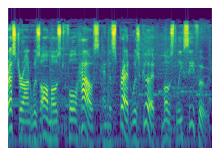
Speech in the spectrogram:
Restaurant was almost full house and the spread was good, mostly seafood.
